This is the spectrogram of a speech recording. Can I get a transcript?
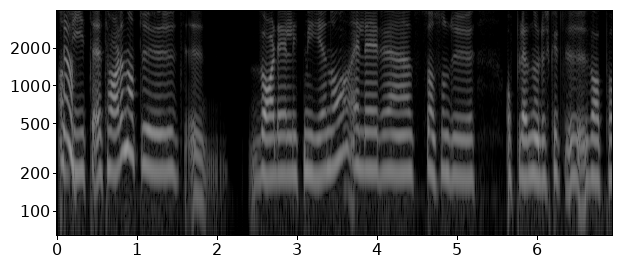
At Ja. de tar den. At du eh, Var det litt mye nå? Eller eh, sånn som du opplevde når du skulle, var på,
